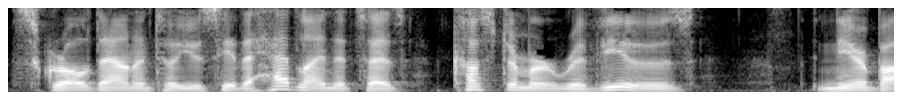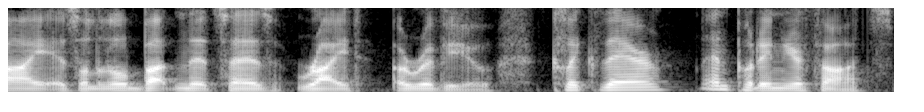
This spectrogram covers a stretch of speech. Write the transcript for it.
scroll down until you see the headline that says Customer Reviews. Nearby is a little button that says Write a Review. Click there and put in your thoughts.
